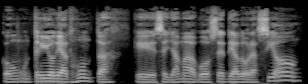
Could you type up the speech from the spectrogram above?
con un trío de adjuntas que se llama Voces de Adoración.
